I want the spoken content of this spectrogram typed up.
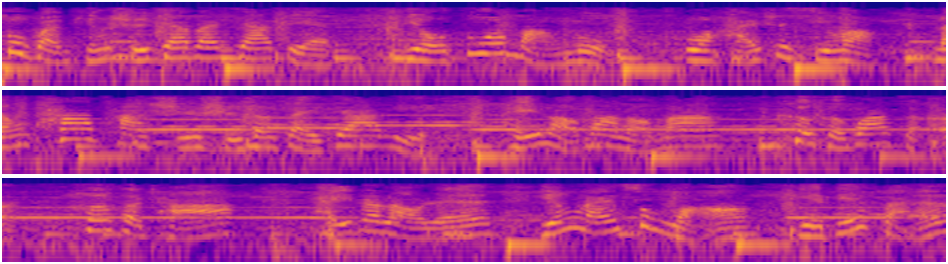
不管平时加班加点有多忙碌，我还是希望能踏踏实实的在家里陪老爸老妈嗑嗑瓜子儿、喝喝茶。陪着老人迎来送往也别烦，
